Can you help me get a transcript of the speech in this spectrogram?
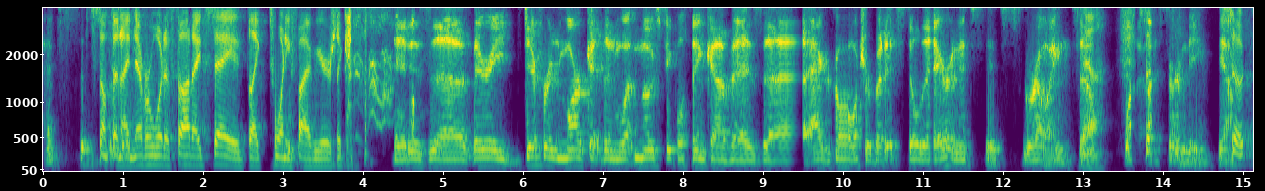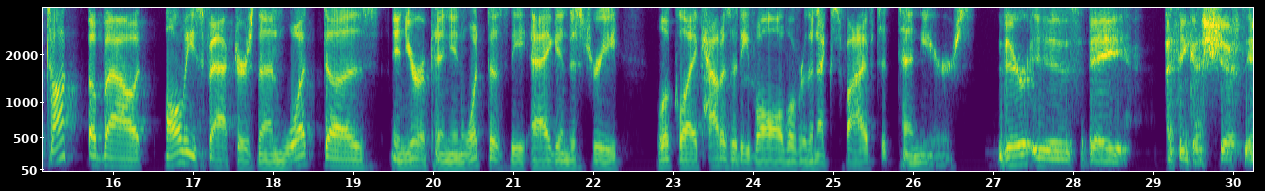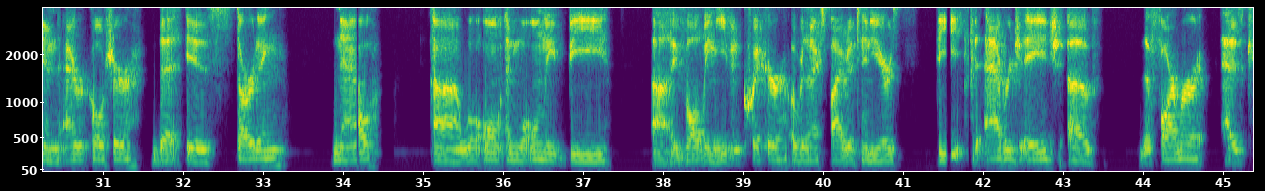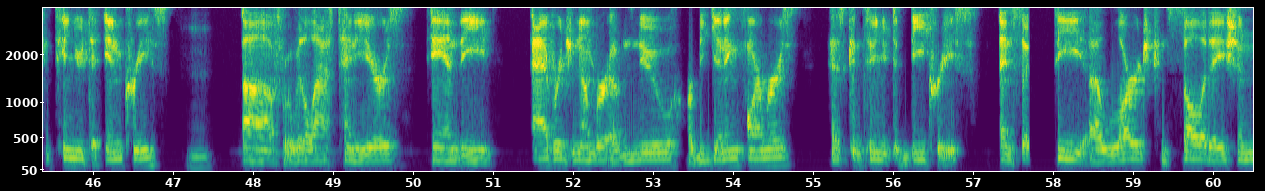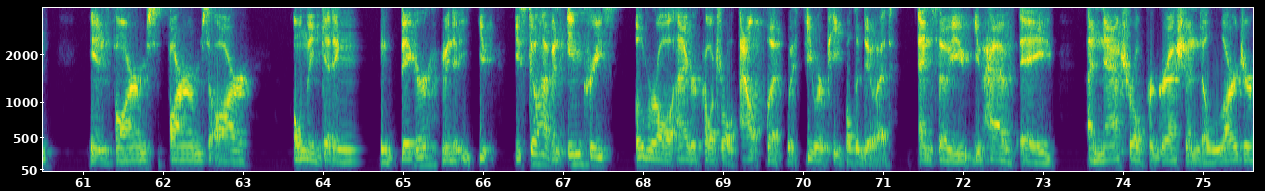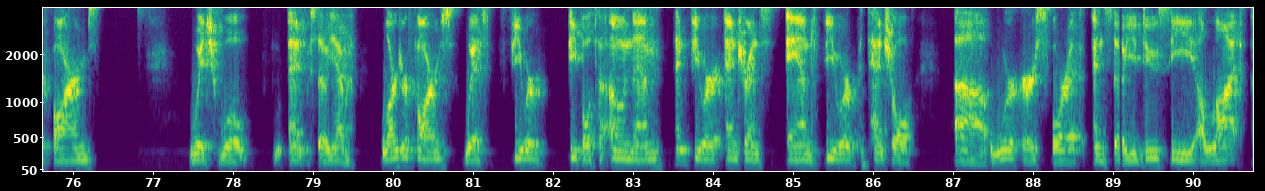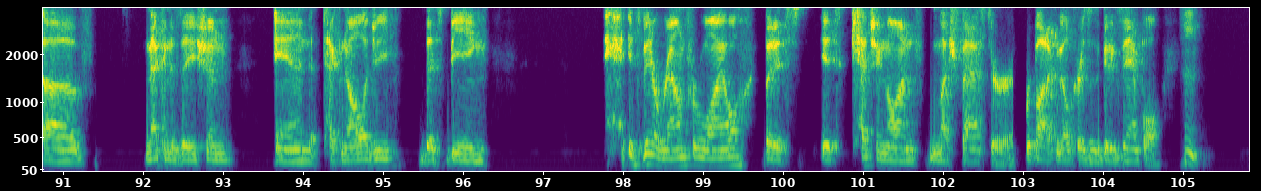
It's, it's something it's, I never would have thought I'd say like 25 years ago. it is a very different market than what most people think of as uh, agriculture, but it's still there and it's it's growing. So, yeah. so, uncertainty. Yeah. So, talk about all these factors. Then, what does, in your opinion, what does the ag industry look like? How does it evolve over the next five to ten years? There is a I think, a shift in agriculture that is starting now uh, will and will only be uh, evolving even quicker over the next five to 10 years. The, the average age of the farmer has continued to increase mm. uh, for over the last 10 years. And the average number of new or beginning farmers has continued to decrease. And so see a large consolidation in farms. Farms are only getting bigger. I mean, you, you still have an increased overall agricultural output with fewer people to do it. And so you, you have a, a natural progression to larger farms, which will, and so you have larger farms with fewer people to own them and fewer entrants and fewer potential uh, workers for it. And so you do see a lot of mechanization and technology that's being it's been around for a while but it's it's catching on much faster. Robotic milkers is a good example. Hmm.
